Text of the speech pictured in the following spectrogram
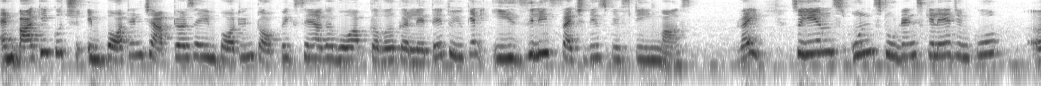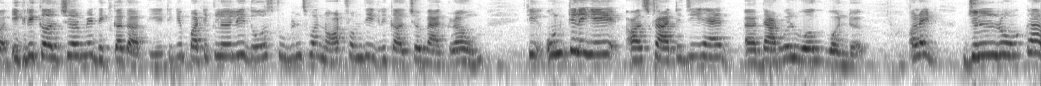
एंड बाकी कुछ इंपॉर्टेंट चैप्टर्स है इंपॉर्टेंट टॉपिक्स हैं अगर वो आप कवर कर लेते हैं तो you can easily fetch this fifteen marks right so ये उन स्टूडेंट्स के लिए जिनको एग्रीकल्चर uh, में दिक्कत आती है ठीक है? Particularly those students were not from the agriculture background ठीक उनके लिए ये स्ट्रैटेजी uh, है दैट विल वर्क वंडर और राइट जिन लोगों का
